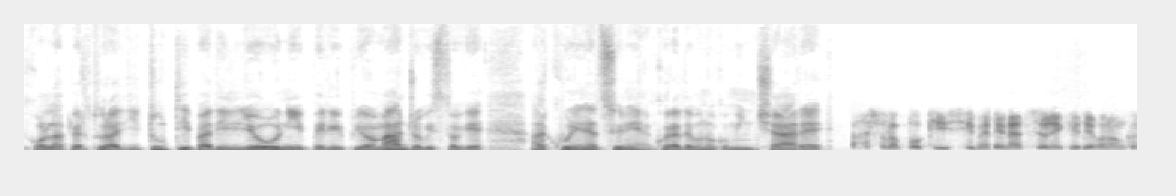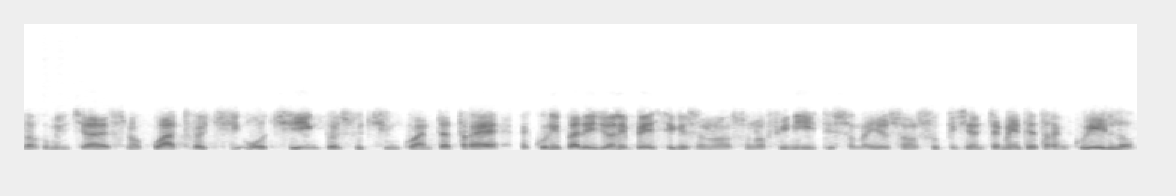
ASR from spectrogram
con l'apertura di tutti i padiglioni per il primo maggio, visto che alcune nazioni ancora devono cominciare? Sono pochissime le nazioni che devono ancora cominciare, sono 4 o 5 su 53. Alcuni padiglioni pensi che sono, sono finiti, insomma io sono sufficientemente tranquillo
